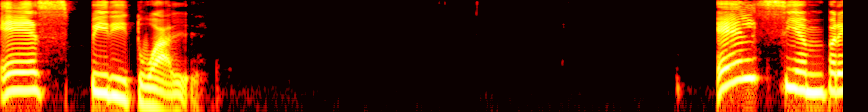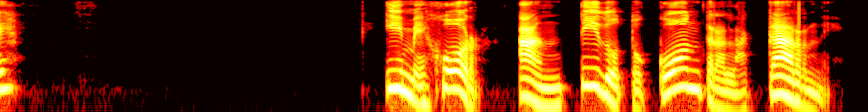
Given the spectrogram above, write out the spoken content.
espiritual. Él siempre y mejor antídoto contra la carne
